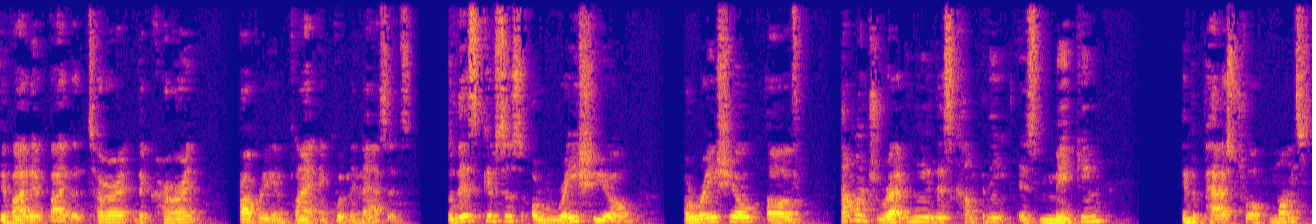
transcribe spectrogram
divided by the, ter- the current property and plant equipment assets. So this gives us a ratio, a ratio of how much revenue this company is making in the past 12 months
